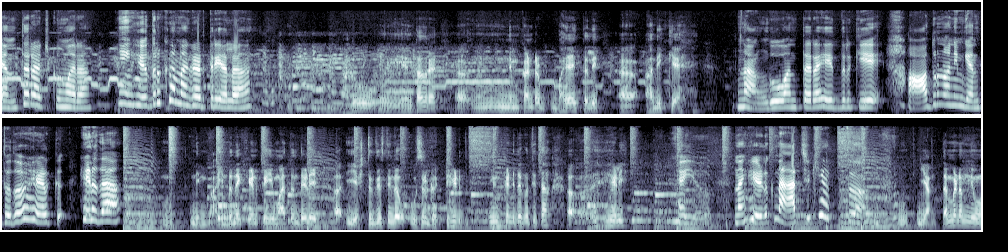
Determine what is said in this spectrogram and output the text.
ಎಂತ ರಾಜ್ಕುಮಾರ ಹಿಂಗೆ ಹೆದರ್ಕ ನಗಾಡ್ತ್ರಿ ಅಲ್ಲ ಎಂತಂದರೆ ನಿಮ್ಮ ಕಂಡ್ರೆ ಭಯ ಇತ್ತಲ್ಲಿ ಅದಕ್ಕೆ. ನಂಗೂ ಒಂಥರ ಹೆದರಿಕೆ. ಆದರೂ ನಾನು ನಿಮ್ಗೆ ಎಂಥದೋ ಹೇಳ್ಕ ಹೇಳ್ದ? ನಿಮ್ಮ ಬಾಯಿಂದನೇ ಕೇಳ್ಕ ಈ ಮಾತಂತೇಳಿ ಹೇಳಿ ಎಷ್ಟು ದಿವಸದಿಂದ ಉಸಿರು ಗಟ್ಟಿ ಹಿಡಿದು ನಿಂತ್ಕೊಂಡಿದ್ದೆ ಗೊತ್ತಿತ್ತಾ? ಹೇಳಿ. ಅಯ್ಯೋ ನಂಗೆ ಹೇಳಕ್ ನಾಚಿಕೆ ಇತ್ತು ಎಂತ ಮೇಡಮ್ ನೀವು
